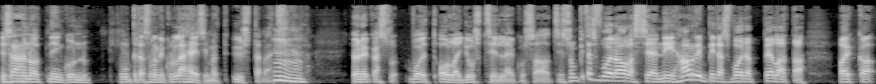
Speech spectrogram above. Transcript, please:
Ja sähän oot niin kuin, sun pitäisi olla niin kuin läheisimmät ystävät mm. siellä, joiden kanssa voit olla just silleen, kun sä oot. Siis sun pitäisi voida olla siellä niin, Harrin pitäisi voida pelata vaikka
